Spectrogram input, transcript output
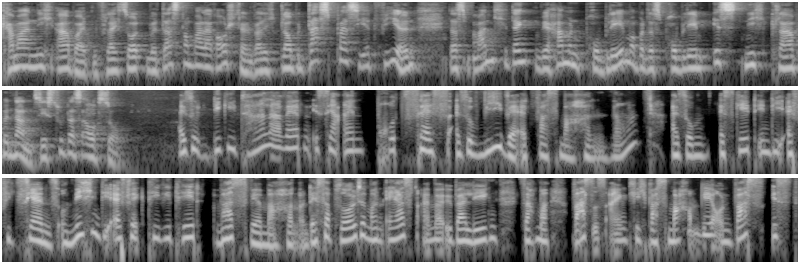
kann man nicht arbeiten. Vielleicht sollten wir das nochmal herausstellen, weil ich glaube, das passiert vielen, dass manche denken, wir haben ein Problem, aber das Problem ist nicht klar benannt. Siehst du das auch so? Also digitaler werden ist ja ein Prozess, also wie wir etwas machen. Ne? Also es geht in die Effizienz und nicht in die Effektivität, was wir machen. Und deshalb sollte man erst einmal überlegen, sag mal, was ist eigentlich, was machen wir und was ist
